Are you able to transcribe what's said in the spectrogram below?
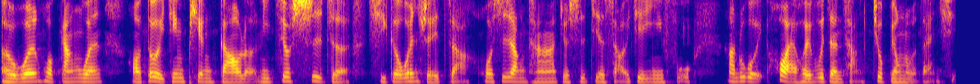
耳温或肛温哦都已经偏高了，你就试着洗个温水澡，或是让他就是减少一件衣服。那如果后来恢复正常，就不用那么担心。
